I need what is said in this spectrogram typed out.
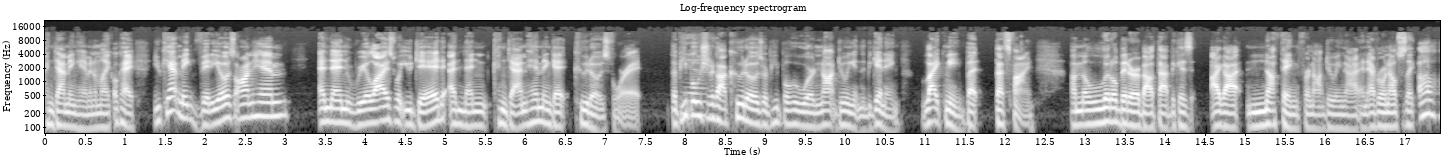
condemning him. And I'm like, okay, you can't make videos on him and then realize what you did and then condemn him and get kudos for it. The people who should have got kudos were people who were not doing it in the beginning, like me, but that's fine. I'm a little bitter about that because I got nothing for not doing that. And everyone else was like, oh,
